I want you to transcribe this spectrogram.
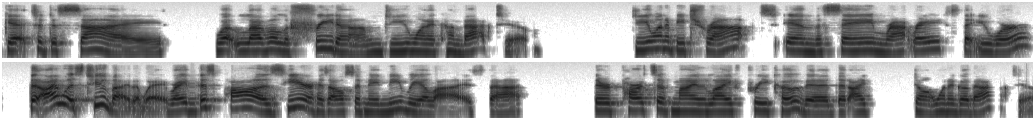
get to decide what level of freedom do you want to come back to? Do you want to be trapped in the same rat race that you were? That I was too, by the way, right? This pause here has also made me realize that there are parts of my life pre COVID that I don't want to go back to.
